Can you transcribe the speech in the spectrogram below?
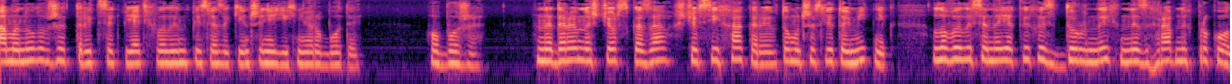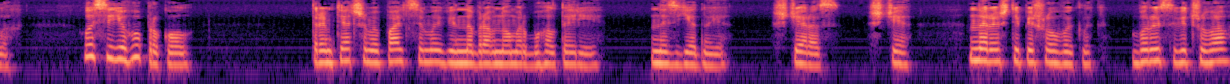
а минуло вже 35 хвилин після закінчення їхньої роботи. О Боже! Недаремно Щор сказав, що всі хакери, в тому числі той мітнік, ловилися на якихось дурних, незграбних проколах. Ось і його прокол. Тремтячими пальцями він набрав номер бухгалтерії. Не з'єднує. Ще раз, ще. Нарешті пішов виклик. Борис відчував,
